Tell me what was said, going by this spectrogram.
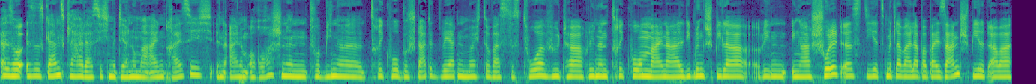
Also es ist ganz klar, dass ich mit der Nummer 31 in einem orangenen Turbine-Trikot bestattet werden möchte, was das Torhüterinnen-Trikot meiner Lieblingsspielerin Inga Schuld ist, die jetzt mittlerweile aber bei Sand spielt, aber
